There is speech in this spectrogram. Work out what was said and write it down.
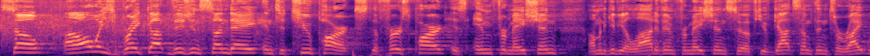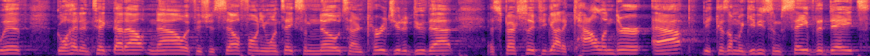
So I always break up Vision Sunday into two parts. The first part is information. I'm going to give you a lot of information. So if you've got something to write with, go ahead and take that out now. If it's your cell phone, you want to take some notes, I encourage you to do that, especially if you got a calendar app, because I'm going to give you some save the dates.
